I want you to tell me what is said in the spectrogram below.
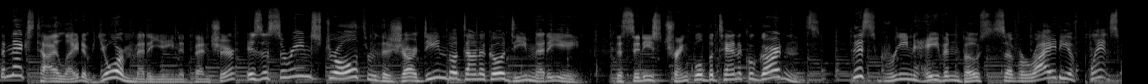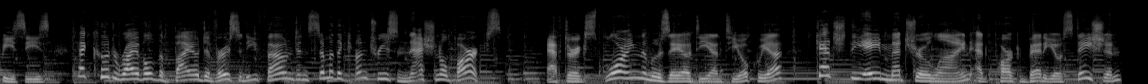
The next highlight of your Medellin adventure is a serene stroll through the Jardín Botánico de Medellín, the city's tranquil botanical gardens. This green haven boasts a variety of plant species that could rival the biodiversity found in some of the country's national parks. After exploring the Museo de Antioquia, catch the A Metro line at Park Berrio Station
